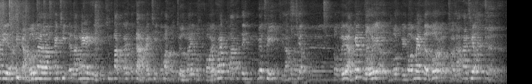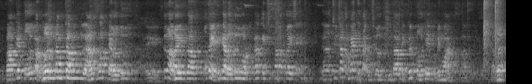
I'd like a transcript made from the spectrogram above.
Nay thì xin cảm ơn ờ, anh chị đã lắng nghe thì cũng xin tặng tất cả các anh chị có mặt ở trường đây một gói web marketing miễn phí chỉ giá một triệu. Cộng với cả kết nối một cái gói mentor tốt, trị giá 2 triệu. Và kết nối khoảng hơn 500 dự án startup nhà đầu tư. Để tức là ở đây chúng ta có thể, những nhà đầu tư hoặc các anh chị startup đây sẽ ờ, chưa chắc là hết được tại thị trường thì chúng ta phải kết nối thêm ở bên ngoài. Vâng, cảm ơn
